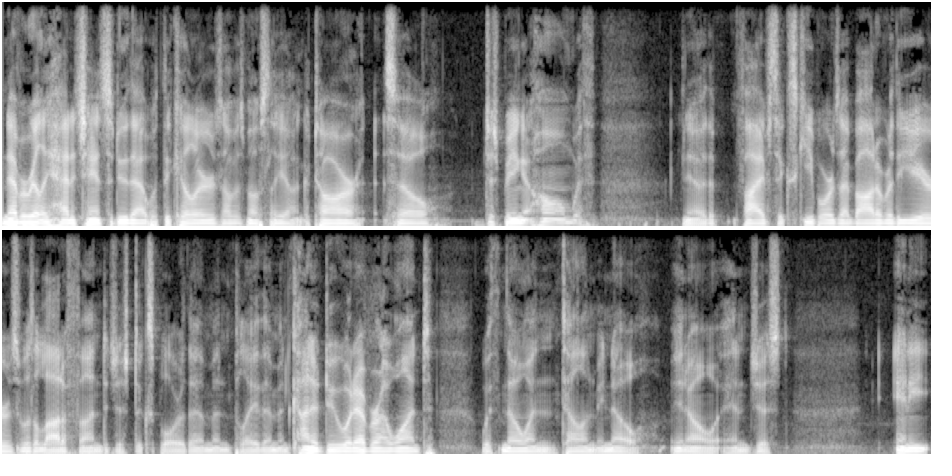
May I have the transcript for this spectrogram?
never really had a chance to do that with the Killers. I was mostly on guitar, so just being at home with you know the five six keyboards I bought over the years was a lot of fun to just explore them and play them and kind of do whatever I want with no one telling me no, you know, and just any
